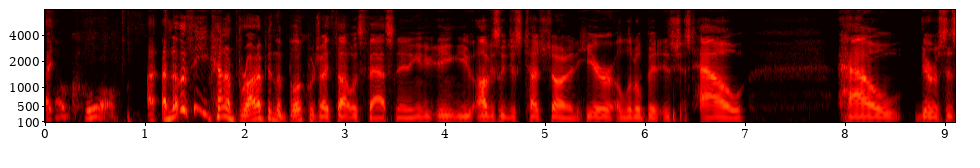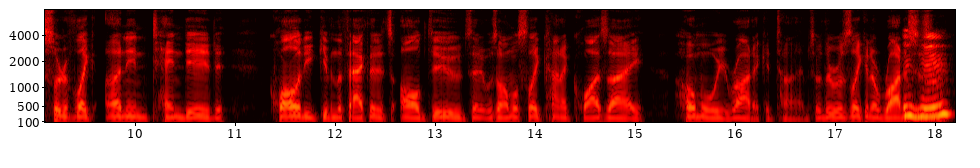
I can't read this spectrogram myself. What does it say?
I- So cool. A- Another thing you kind of brought up in the book, which I thought was fascinating, and you, you obviously just touched on it here a little bit, is just how how there was this sort of like unintended quality, given the fact that it's all dudes, that it was almost like kind of quasi homoerotic at times, or there was like an eroticism,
